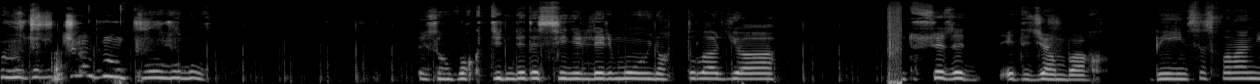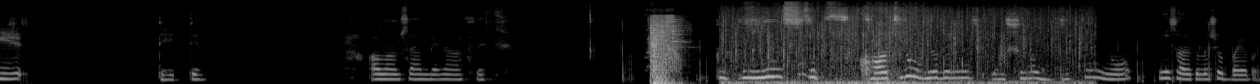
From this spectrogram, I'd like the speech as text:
Öldüreceğim ben bu oyunu. Ezan vaktinde de sinirlerimi oynattılar ya. Kötü söz ed- edeceğim bak. Beyinsiz falan diye dedim. Allah'ım sen beni affet. Katil oluyor benim hiç hoşuma gitmiyor. Neyse arkadaşlar bay bay.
